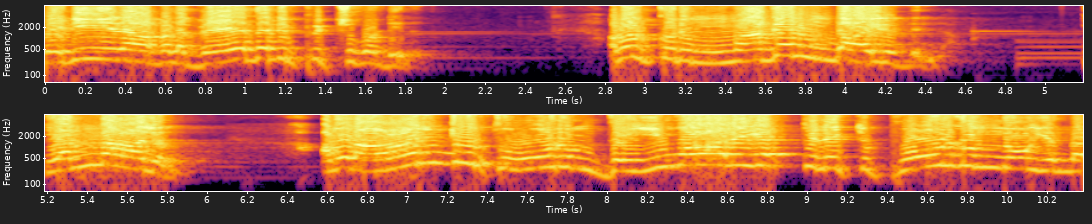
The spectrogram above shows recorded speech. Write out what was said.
പെനീന അവളെ വേദനിപ്പിച്ചുകൊണ്ടിരുന്നു. അവൾക്കൊരു മകൻ ഉണ്ടായിരുന്നില്ല എന്നാലും അവൾ ആണ്ടുതോറും ദൈവാലയത്തിലേക്ക് പോകുന്നു എന്ന്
